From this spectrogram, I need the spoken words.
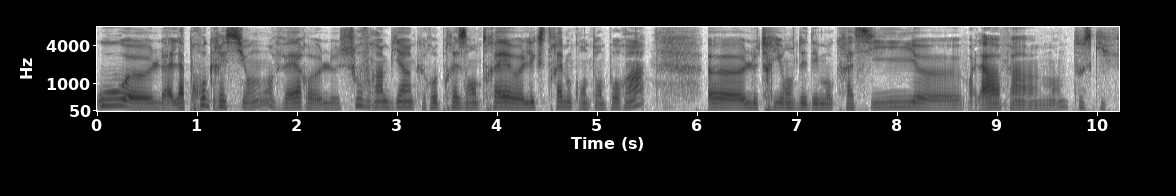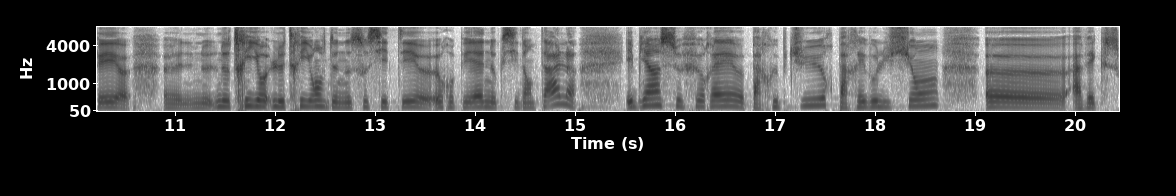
où la, la, progression vers le souverain bien que représenterait l'extrême contemporain euh, le triomphe des démocraties, euh, voilà, enfin, hein, tout ce qui fait euh, le triomphe de nos sociétés européennes occidentales, eh bien, se ferait par rupture, par révolution, avec ce,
